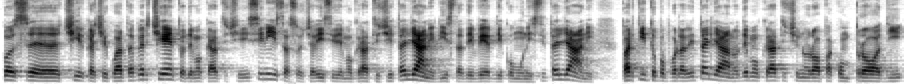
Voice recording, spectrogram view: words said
con eh, circa il 50%, democratici di sinistra, socialisti democratici italiani, lista dei verdi comunisti italiani, Partito Popolare Italiano, democratici in Europa con Prodi.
